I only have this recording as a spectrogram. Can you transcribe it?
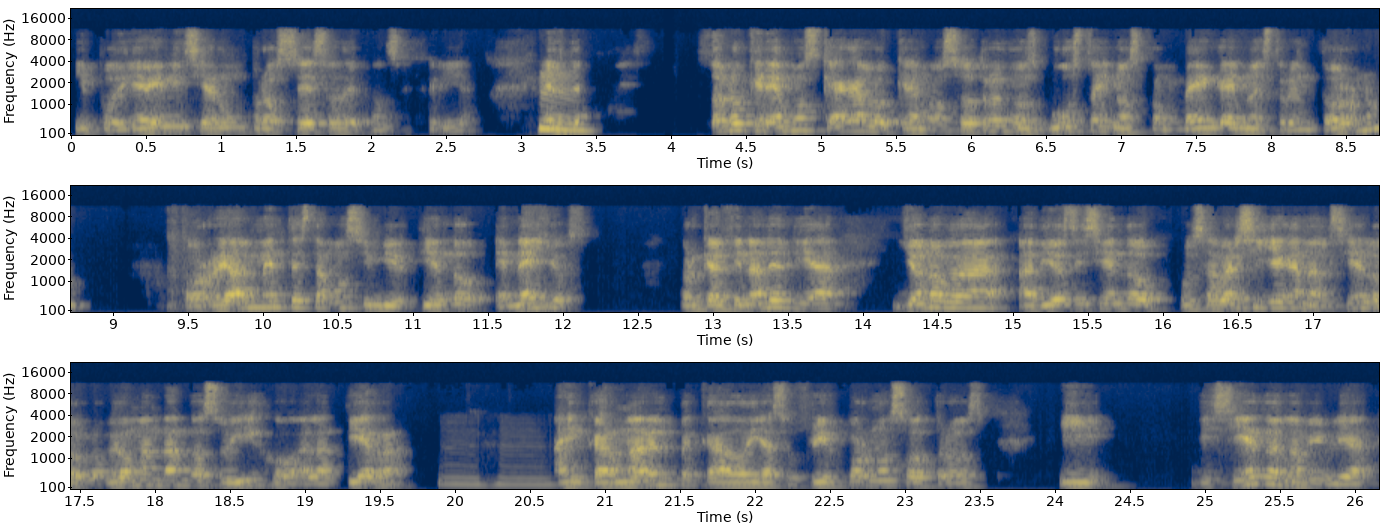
y pudiera iniciar un proceso de consejería. El hmm. solo queremos que haga lo que a nosotros nos gusta y nos convenga en nuestro entorno, o realmente estamos invirtiendo en ellos. Porque al final del día, yo no veo a, Dios diciendo, pues a ver si llegan al cielo, lo veo mandando a su Hijo a la tierra, a encarnar el pecado y a sufrir por nosotros y diciendo en la Biblia,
